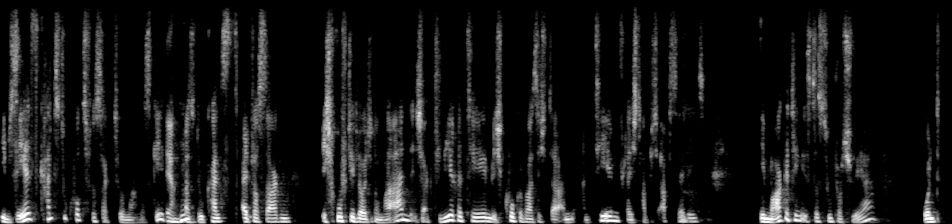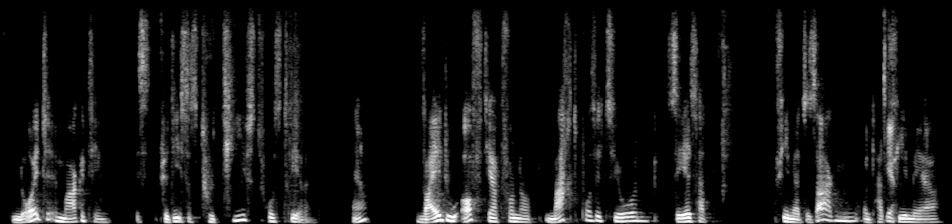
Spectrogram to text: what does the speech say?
im Sales kannst du Kurzfristaktion machen. Das geht. Ja. Also du kannst einfach sagen, ich rufe die Leute nochmal an, ich aktiviere Themen, ich gucke, was ich da an, an Themen, vielleicht habe ich Upsellings. Im Marketing ist das super schwer. Und Leute im Marketing, ist, für die ist das zutiefst frustrierend. Ja? Weil du oft ja von einer Machtposition, Sales hat viel mehr zu sagen und hat ja. viel mehr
